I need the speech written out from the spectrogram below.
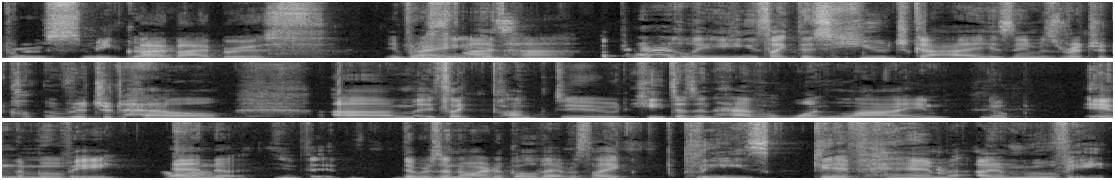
Bruce Meeker. Bye bye, Bruce. Right. Fun, His- huh? Apparently, he's like this huge guy. His name is Richard Richard Hell. Um, it's like punk dude. He doesn't have one line. Nope. In the movie, Oh, and wow. uh, th- there was an article that was like, "Please give him a movie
